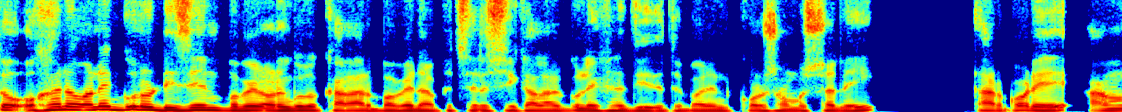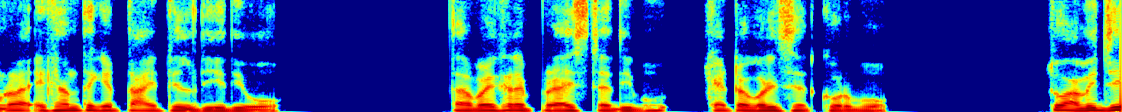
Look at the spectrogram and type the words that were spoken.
তো ওখানে অনেকগুলো ডিজাইন পাবেন, অনেকগুলো কালার পাবেন, আপনি ছেলে সেই কালারগুলো এখানে দিয়ে দিতে পারেন, কোনো সমস্যা নেই। তারপরে আমরা এখান থেকে টাইটেল দিয়ে দিব। তারপর এখানে প্রাইসটা দিব ক্যাটাগরি সেট করব। তো আমি যে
